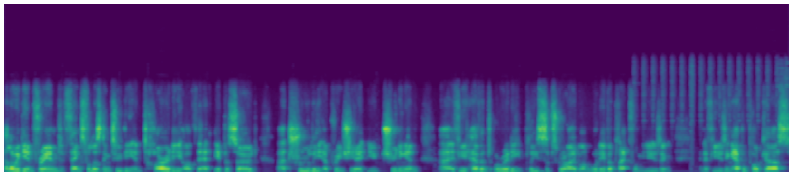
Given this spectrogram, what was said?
Hello again, friend. Thanks for listening to the entirety of that episode. I truly appreciate you tuning in. Uh, if you haven't already, please subscribe on whatever platform you're using. And if you're using Apple Podcasts,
